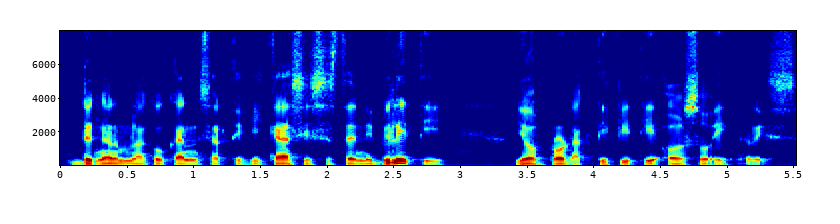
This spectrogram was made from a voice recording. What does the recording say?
dengan melakukan sertifikasi sustainability, your productivity also increase.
